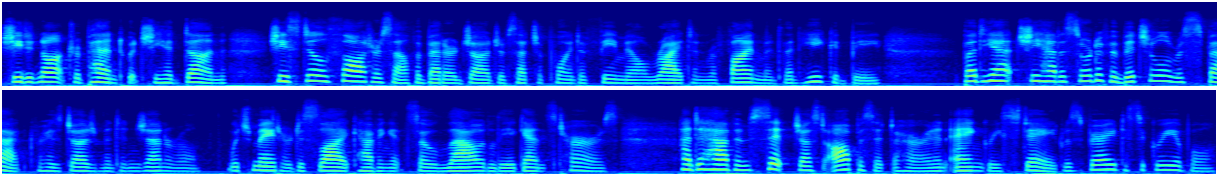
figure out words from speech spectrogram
She did not repent what she had done; she still thought herself a better judge of such a point of female right and refinement than he could be. But yet she had a sort of habitual respect for his judgment in general, which made her dislike having it so loudly against hers; and to have him sit just opposite to her in an angry state was very disagreeable.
